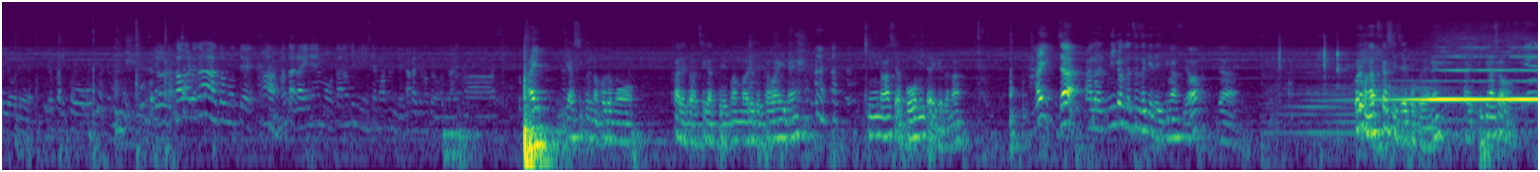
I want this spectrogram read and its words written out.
いようでやっぱりこういろいろ変わるなと思って、まあ、また来年も楽しみにしてますんで中島君お願いしますはい東君の子供彼とは違ってまん丸で可愛いね。君の足は棒みたいけどな。はいじゃああの2曲続けていきますよ。じゃあ。これも懐かしい J−POP だよね。はい行きましょう、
